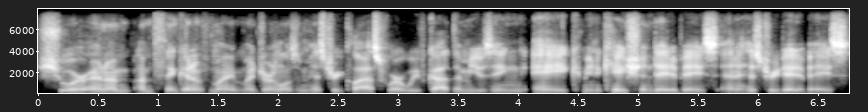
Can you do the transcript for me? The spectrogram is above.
Sure, and I'm I'm thinking of my, my journalism history class where we've got them using a communication database and a history database,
